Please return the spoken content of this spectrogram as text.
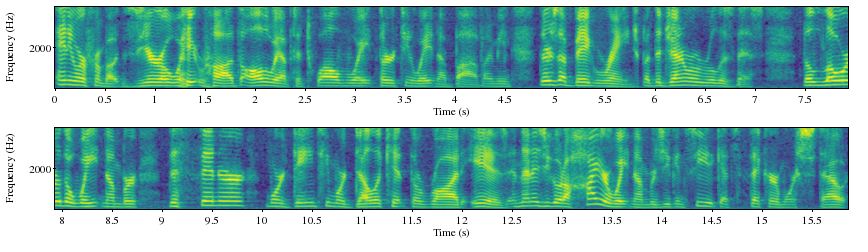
anywhere from about zero weight rods all the way up to 12 weight, 13 weight, and above. I mean, there's a big range, but the general rule is this the lower the weight number, the thinner, more dainty, more delicate the rod is. And then as you go to higher weight numbers, you can see it gets thicker, more stout.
